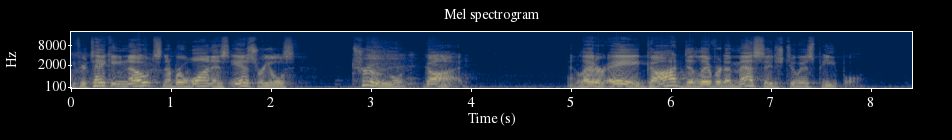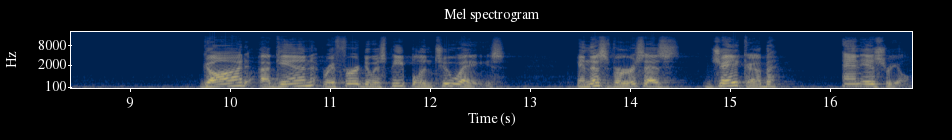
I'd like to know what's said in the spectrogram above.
If you're taking notes, number one is Israel's true God. And letter A, God delivered a message to his people. God again referred to his people in two ways. In this verse, as Jacob and Israel.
